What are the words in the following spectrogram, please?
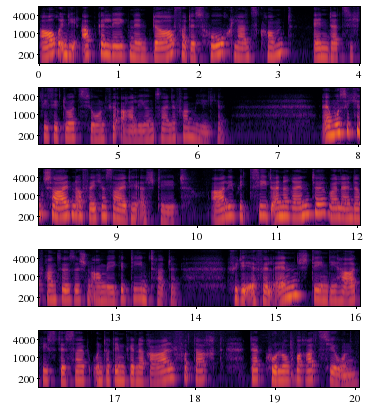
auch in die abgelegenen Dörfer des Hochlands kommt, ändert sich die Situation für Ali und seine Familie. Er muss sich entscheiden, auf welcher Seite er steht. Ali bezieht eine Rente, weil er in der französischen Armee gedient hatte. Für die FLN stehen die Harkis deshalb unter dem Generalverdacht der Kollaboration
